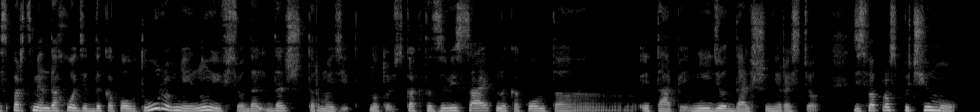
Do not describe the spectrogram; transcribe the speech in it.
спортсмен доходит до какого-то уровня, ну и все, дальше тормозит. Ну, то есть как-то зависает на каком-то этапе, не идет дальше, не растет. Здесь вопрос, почему?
